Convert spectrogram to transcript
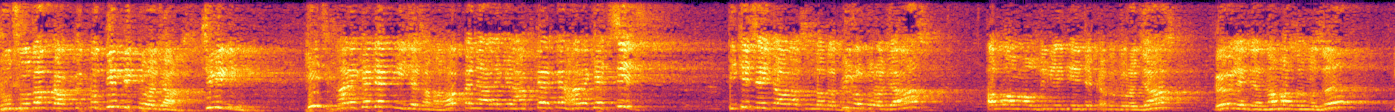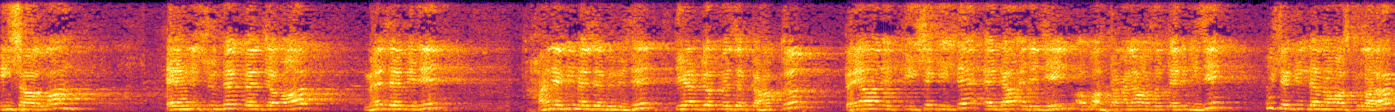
rükudan kalktık mı dimdik duracağız. Çivi gibi. Hiç hareket etmeyeceğiz ama. Rabbena aleykel hak derken hareketsiz. İki secde arasında da düz oturacağız. Allah'ın mağduriyeti diyecek kadar duracağız. Böylece namazımızı inşallah ehli sünnet ve cemaat mezhebinin Hanefi mezhebimizin diğer dört mezhepte hakkı beyan ettiği şekilde eda edeceğiz. Allah Teala Hazretleri bizi bu şekilde namaz kılarak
